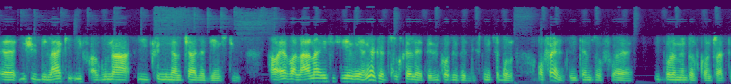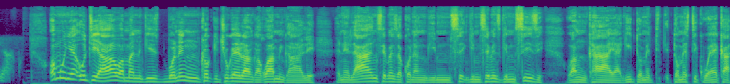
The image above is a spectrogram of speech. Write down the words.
uh, you should be lucky if akuna i-criminal charge against you. However lana i-ccma angekhe sikuhelebhe because it's a dismissible offense in terms of uh, implement of contract yakho omunye uthi hawa mani ngibone ngihloga ijukela ngakwami ngale ene la ngisebenza khona ngimse- ngimsebenzi ngimsizi wangikhaya ngiyi-domestic worker.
